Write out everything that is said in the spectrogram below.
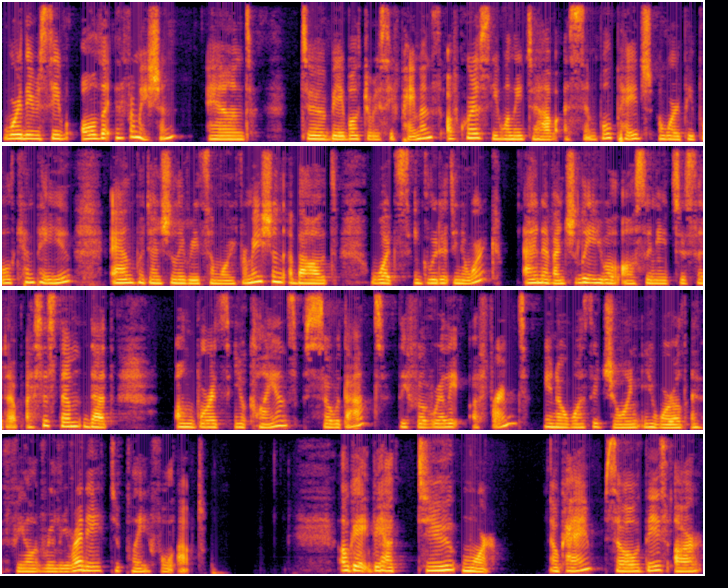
where they receive all the information. And to be able to receive payments, of course, you will need to have a simple page where people can pay you and potentially read some more information about what's included in your work. And eventually, you will also need to set up a system that onboards your clients so that they feel really affirmed, you know, once they join your world and feel really ready to play full out. Okay, we have two more. Okay, so these are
